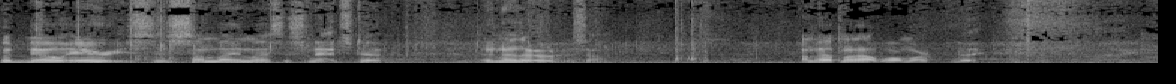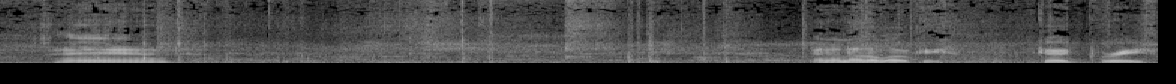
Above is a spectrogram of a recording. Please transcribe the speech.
But no Aries. So somebody must have snatched up There's another Otism. I'm helping out Walmart today. And and another Loki. Good grief.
